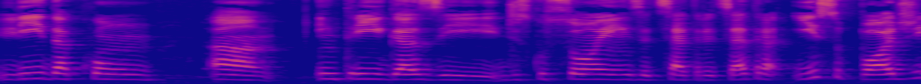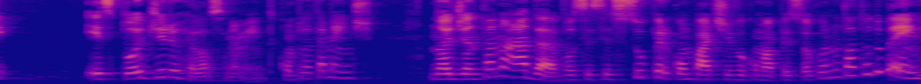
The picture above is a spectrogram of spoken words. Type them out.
lida com uh, intrigas e discussões, etc, etc, isso pode explodir o relacionamento completamente. Não adianta nada você ser super compatível com uma pessoa quando tá tudo bem.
